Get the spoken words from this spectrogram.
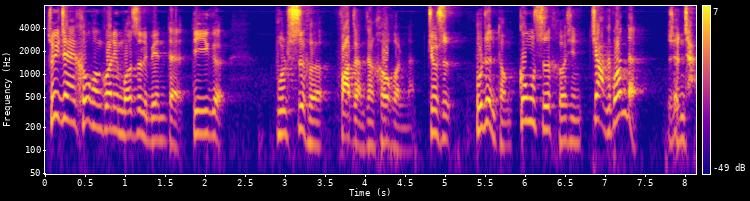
所以在合伙人管理模式里边的第一个不适合发展成合伙人的，就是不认同公司核心价值观的人才，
